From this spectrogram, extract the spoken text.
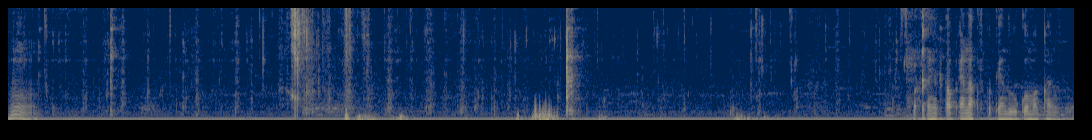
Hmm. Rasanya tetap enak seperti yang dulu gua makan.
